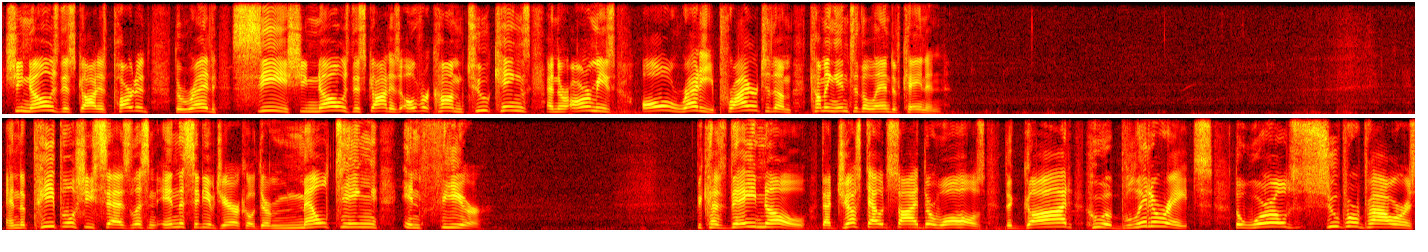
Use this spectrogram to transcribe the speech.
She knows this God has parted the Red Sea. She knows this God has overcome two kings and their armies already prior to them coming into the land of Canaan. And the people, she says, listen, in the city of Jericho, they're melting in fear. Because they know that just outside their walls, the God who obliterates the world's superpowers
